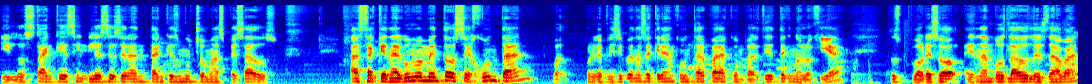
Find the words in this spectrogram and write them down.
y los tanques ingleses eran tanques mucho más pesados. Hasta que en algún momento se juntan, porque al principio no se querían juntar para compartir tecnología, entonces por eso en ambos lados les daban,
